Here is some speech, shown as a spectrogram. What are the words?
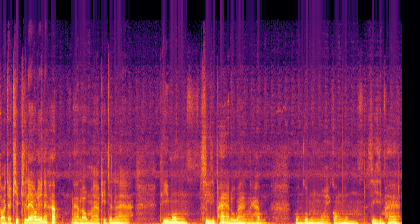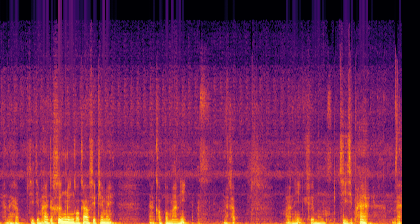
ต่อจากคลิปที่แล้วเลยนะครับ เรามาพิจารณาที่มุม 45 ดูบ้างนะครับ วงกลมหนึ่งหน่วยของมุม 45 นะครับ 45 ก็ครึ่งหนึ่งของ 90 ใช่ไหมนะก็ประมาณนี้นะครับประมาณนี้คือมุม 45 นะ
